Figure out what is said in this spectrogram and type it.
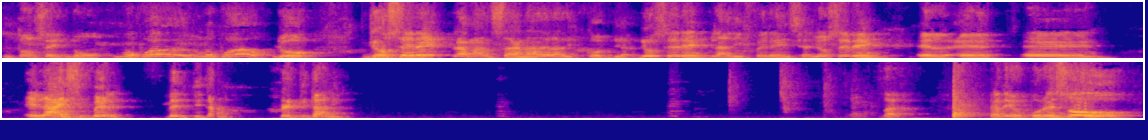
Entonces, yo no puedo, yo no puedo. Yo, yo seré la manzana de la discordia, yo seré la diferencia, yo seré el, eh, eh, el iceberg del titán, del Titanic. Dale. Ya por eso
